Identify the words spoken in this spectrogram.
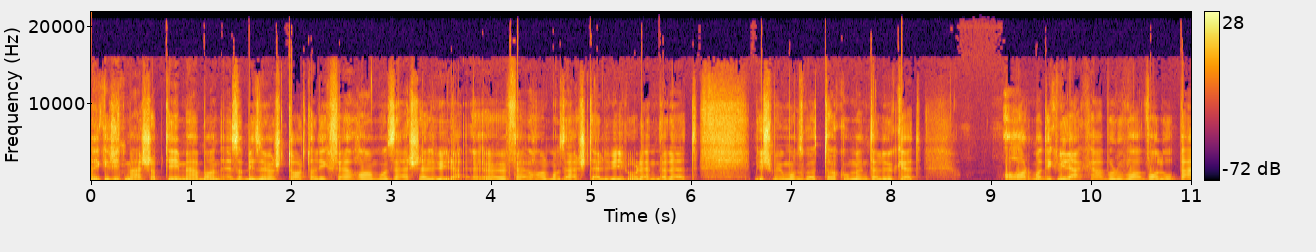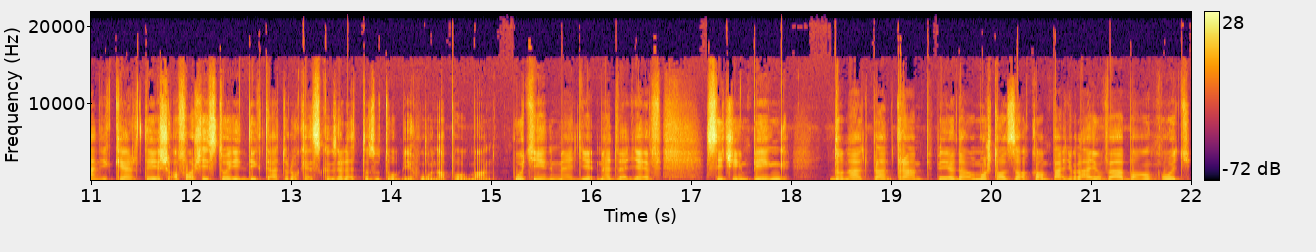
Egy kicsit másabb témában, ez a bizonyos tartalék felhalmozás előírá, felhalmozást előíró rendelet is megmozgatta a kommentelőket. A harmadik világháborúval való pánikkertés a fasisztoid diktátorok eszköze lett az utóbbi hónapokban. Putyin, Medvegyev, Xi Jinping, Donald Trump például most azzal kampányol Ájovában, hogy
